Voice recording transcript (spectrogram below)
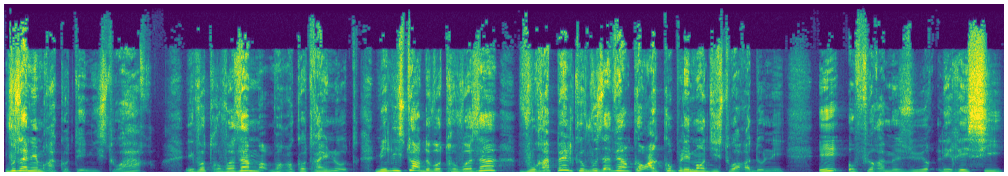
Vous allez me raconter une histoire, Et votre voisin va rencontrer une autre. Mais l'histoire de votre voisin vous rappelle que vous avez encore un complément d'histoire à donner. Et au fur et à mesure, les récits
